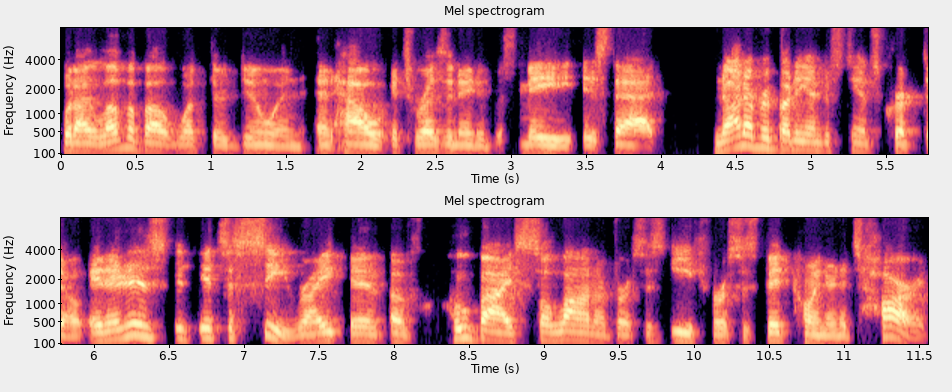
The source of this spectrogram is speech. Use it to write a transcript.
What I love about what they're doing and how it's resonated with me is that not everybody understands crypto and it is it, it's a c right of who buys solana versus eth versus bitcoin and it's hard.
